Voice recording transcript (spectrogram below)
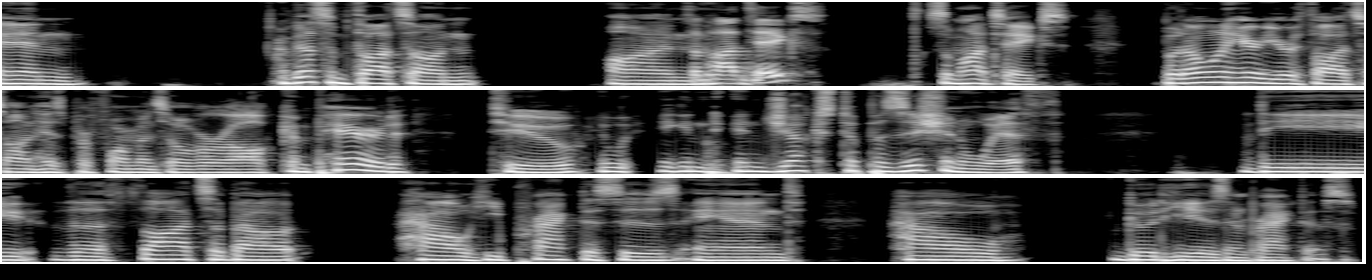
and I've got some thoughts on on some hot takes. Some hot takes, but I want to hear your thoughts on his performance overall compared to in, in juxtaposition with the the thoughts about how he practices and how good he is in practice.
